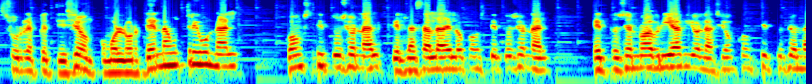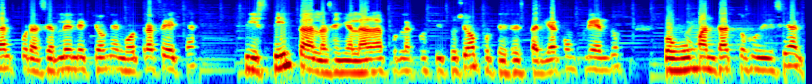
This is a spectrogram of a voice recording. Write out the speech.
su repetición, como lo ordena un tribunal constitucional, que es la sala de lo constitucional, entonces no habría violación constitucional por hacer la elección en otra fecha distinta a la señalada por la Constitución, porque se estaría cumpliendo con un mandato judicial.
